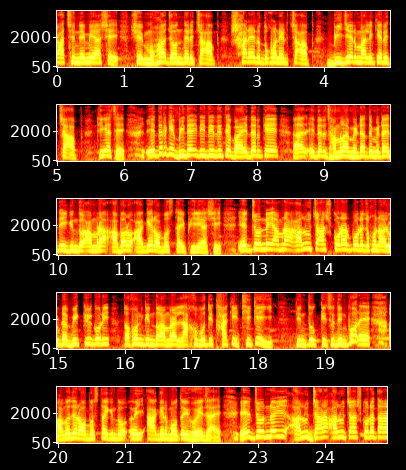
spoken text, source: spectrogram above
কাছে নেমে আসে সেই মহাজনদের চাপ, সারের দোকানের চাপ, বীজের মালিকের চাপ, ঠিক আছে? এদেরকে বিদায় দিতে দিতে বা এদেরকে এদের ঝামেলা মেটাতে মেটাতেই কিন্তু আমরা আবারও আগের অবস্থায় ফিরে আসি। এর জন্যই আমরা আলু চাষ করার পরে যখন আলুটা বিক্রি করি, তখন কিন্তু আমরা লাখপতি থাকি ঠিকই, কিন্তু কিছুদিন পরে আমাদের অবস্থা কিন্তু ওই আগের মতোই হয়ে যায়। এর জন্যই আলু, যারা আলু চাষ করে তারা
